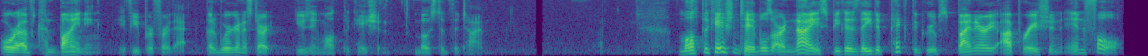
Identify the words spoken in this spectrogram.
or of combining if you prefer that. But we're going to start using multiplication most of the time. Multiplication tables are nice because they depict the group's binary operation in full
